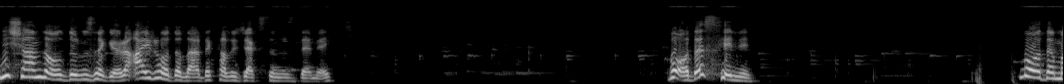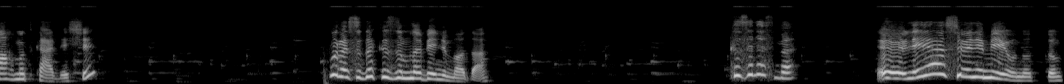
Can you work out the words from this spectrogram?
Nişanlı olduğunuza göre ayrı odalarda kalacaksınız demek. Bu oda senin. Bu oda Mahmut kardeşi. Burası da kızımla benim oda. Kızınız mı? Öyle ya söylemeyi unuttum.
